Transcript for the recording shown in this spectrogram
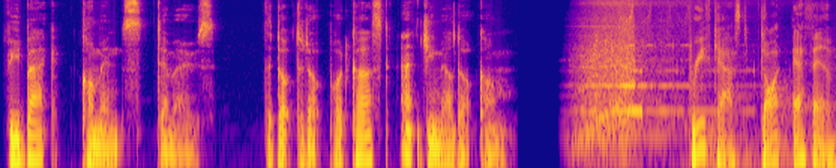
Feedback, comments, demos. The dot to dot podcast at gmail.com. briefcast.fm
